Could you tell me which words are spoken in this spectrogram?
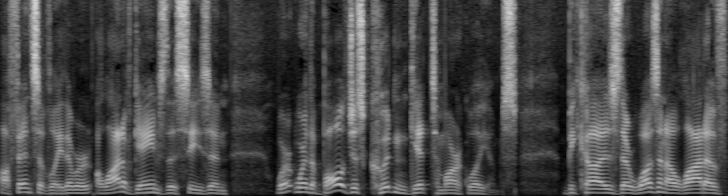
offensively. There were a lot of games this season where, where the ball just couldn't get to Mark Williams because there wasn't a lot of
